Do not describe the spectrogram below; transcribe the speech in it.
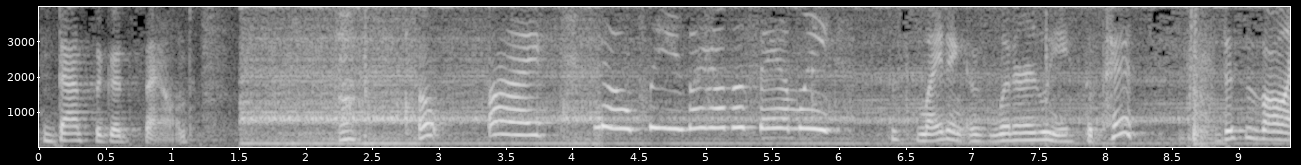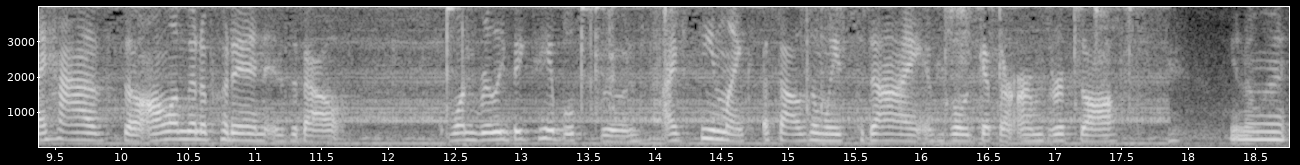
That's a good sound. oh, bye. No, please, I have a family. This lighting is literally the pits. This is all I have, so all I'm gonna put in is about one really big tablespoon. I've seen like a thousand ways to die and people would get their arms ripped off. You know what?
